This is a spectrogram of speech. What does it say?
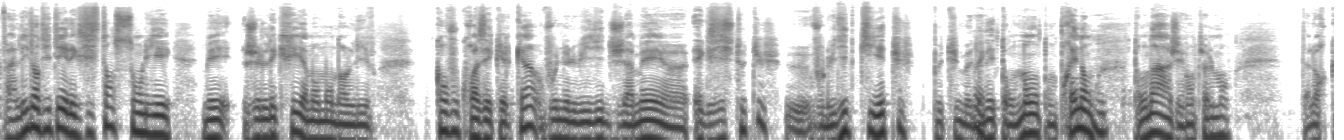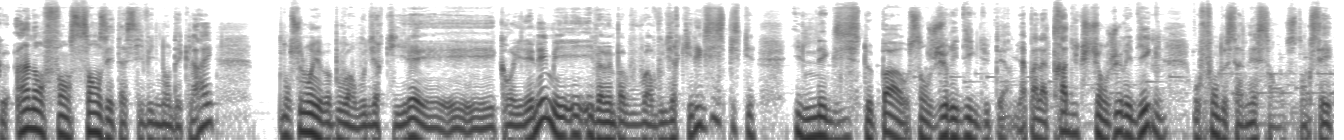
Enfin, l'identité et l'existence sont liées, mais je l'écris à un moment dans le livre. Quand vous croisez quelqu'un, vous ne lui dites jamais euh, existes-tu euh, Vous lui dites qui es-tu? Peux-tu me donner ton nom, ton prénom, ton âge éventuellement? Alors qu'un enfant sans état civil non déclaré non seulement il va pas pouvoir vous dire qui il est et quand il est né, mais il va même pas pouvoir vous dire qu'il existe, puisqu'il n'existe pas au sens juridique du terme. Il n'y a pas la traduction juridique mm. au fond de sa naissance. Donc c'est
